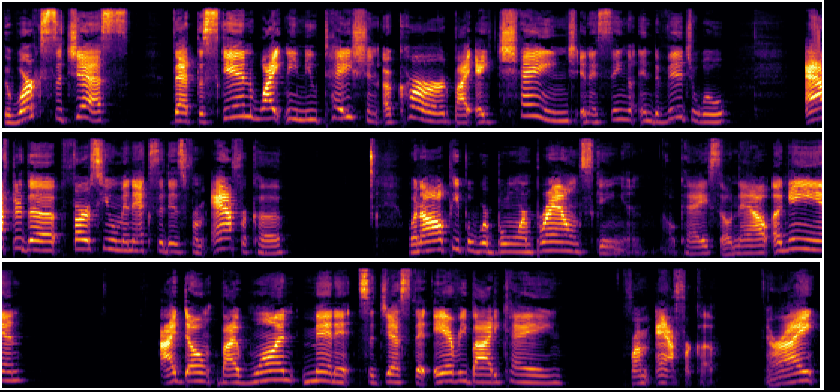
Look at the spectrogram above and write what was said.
The work suggests that the skin whitening mutation occurred by a change in a single individual after the first human exodus from Africa when all people were born brown skinned. Okay, so now again, I don't by one minute suggest that everybody came from Africa. All right,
